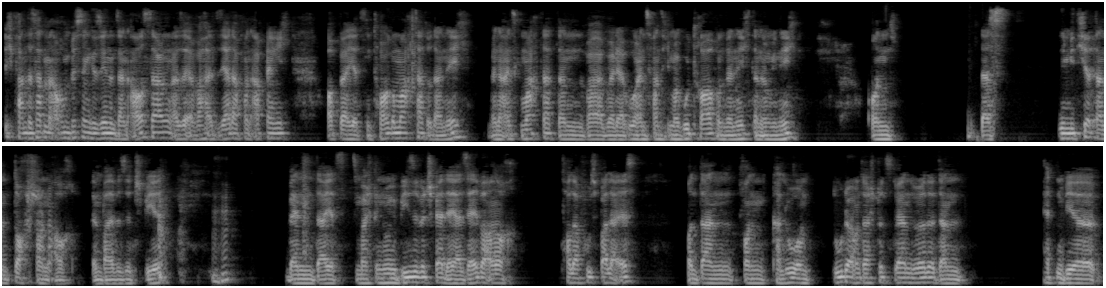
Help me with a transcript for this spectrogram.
Ich fand, das hat man auch ein bisschen gesehen in seinen Aussagen. Also er war halt sehr davon abhängig, ob er jetzt ein Tor gemacht hat oder nicht. Wenn er eins gemacht hat, dann war er bei der U21 immer gut drauf und wenn nicht, dann irgendwie nicht. Und das limitiert dann doch schon auch im Ballbesitzspiel. Mhm wenn da jetzt zum Beispiel nur Ibisevic wäre, der ja selber auch noch toller Fußballer ist und dann von Kalu und Duda unterstützt werden würde, dann hätten wir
